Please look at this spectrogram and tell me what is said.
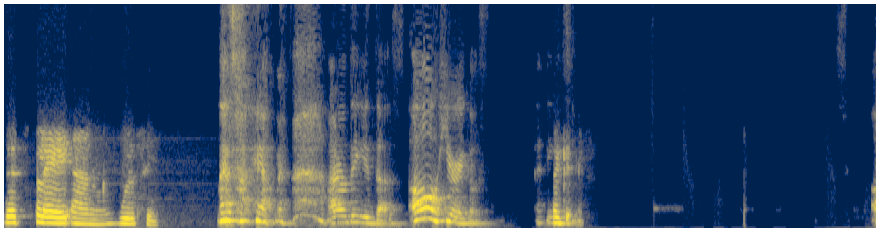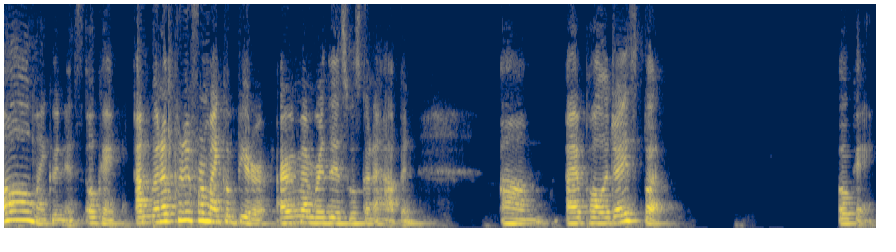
Let's play and we'll see. That's why I don't think it does. Oh, here it goes. I think okay. Oh my goodness. Okay, I'm gonna put it from my computer. I remember this was gonna happen. Um, I apologize, but okay.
